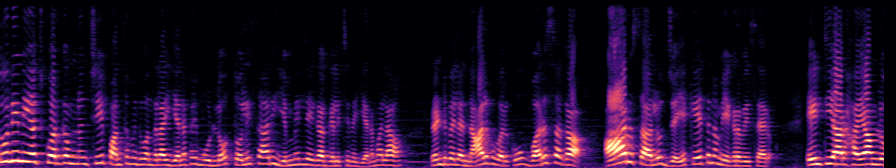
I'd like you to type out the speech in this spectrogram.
తుని నియోజకవర్గం నుంచి పంతొమ్మిది వందల ఎనభై మూడులో తొలిసారి ఎమ్మెల్యేగా గెలిచిన యనమల రెండు వేల నాలుగు వరకు వరుసగా ఆరుసార్లు జయకేతనం ఎగరవేశారు. ఎన్టీఆర్ హయాంలో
